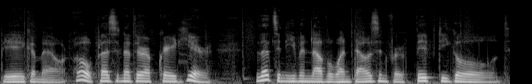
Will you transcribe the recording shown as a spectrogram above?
big amount. Oh, plus another upgrade here. So that's an even level 1000 for 50 gold.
